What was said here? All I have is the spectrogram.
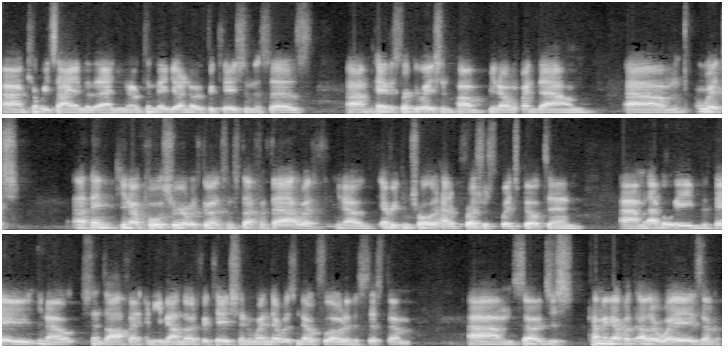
uh, can we tie into that? You know, can they get a notification that says, um, "Hey, the circulation pump, you know, went down. um, which I think you know PoolSure was doing some stuff with that. With you know every controller had a pressure switch built in, um, and I believe that they you know sent off an, email notification when there was no flow to the system. Um, so just coming up with other ways of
